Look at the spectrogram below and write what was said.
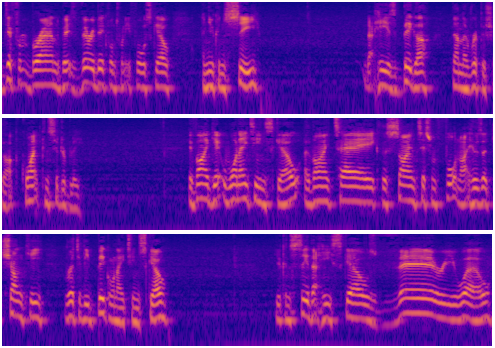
different brand, but it's very big 124 scale, and you can see that he is bigger than the Ripper Shark, quite considerably. If I get 118 scale, if I take the scientist from Fortnite, who's a chunky, relatively big 118 scale, you can see that he scales very well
